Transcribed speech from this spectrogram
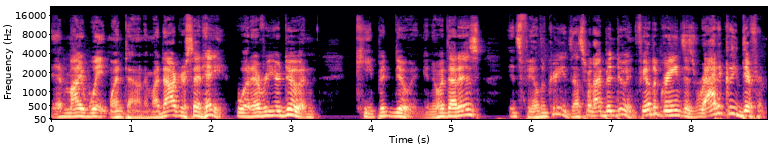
and my weight went down. And my doctor said, Hey, whatever you're doing, keep it doing. You know what that is? It's Field of Greens. That's what I've been doing. Field of Greens is radically different.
